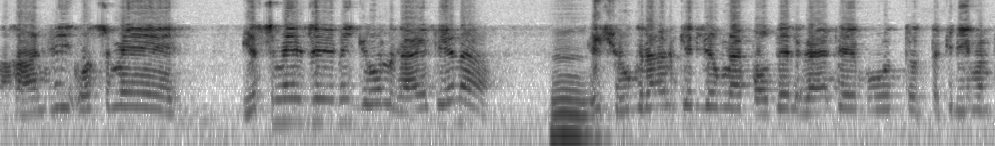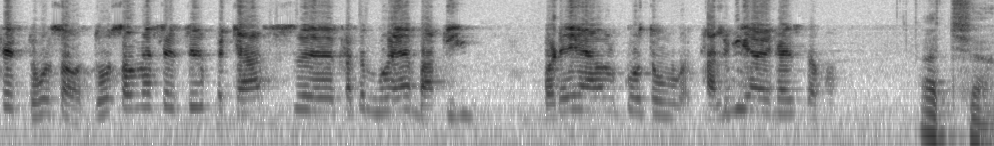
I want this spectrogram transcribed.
ہاں جی اس میں اس میں سے بھی جو لگائے تھے نا شوگران کے جو میں پودے لگائے تھے وہ تو تقریباً تھے دو سو دو سو میں سے صرف پچاس ختم ہوئے ہیں باقی بڑے ہیں ان کو تو پھل بھی آئے گا اس دفعہ۔ اچھا۔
